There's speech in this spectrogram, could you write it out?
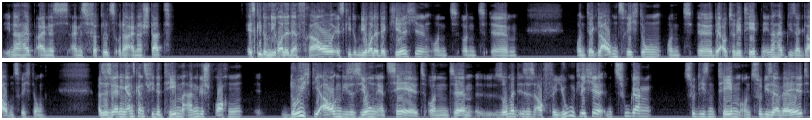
innerhalb eines, eines Viertels oder einer Stadt. Es geht um die Rolle der Frau, es geht um die Rolle der Kirche und, und, ähm, und der Glaubensrichtung und äh, der Autoritäten innerhalb dieser Glaubensrichtung. Also es werden ganz, ganz viele Themen angesprochen, durch die Augen dieses Jungen erzählt. Und ähm, somit ist es auch für Jugendliche ein Zugang zu diesen Themen und zu dieser Welt,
